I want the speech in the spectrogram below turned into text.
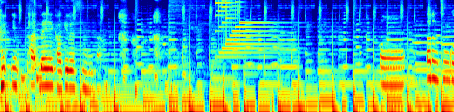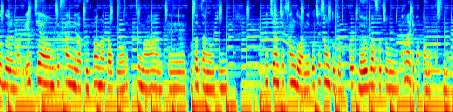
이- 다, 내일 가기로 했습니다. 어, 다른 친구들은 막 일체형 책상이라 불편하다고 했지만 제 고사장은 좀 일체형 책상도 아니고 책상도 넓고, 넓어서 좀 편하게 봤던 것 같습니다.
